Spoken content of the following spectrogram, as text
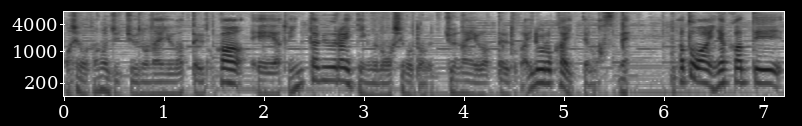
お仕事の受注の内容だったりとか、えー、あとインタビューライティングのお仕事の受注内容だったりとか、いろいろ書いてますね。あとは田舎で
